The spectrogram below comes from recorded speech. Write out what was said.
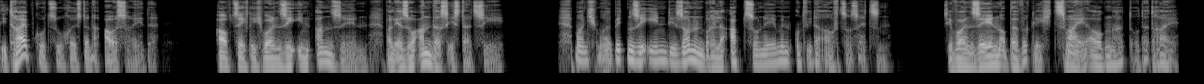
Die Treibgutsuche ist eine Ausrede. Hauptsächlich wollen sie ihn ansehen, weil er so anders ist als sie. Manchmal bitten sie ihn, die Sonnenbrille abzunehmen und wieder aufzusetzen. Sie wollen sehen, ob er wirklich zwei Augen hat oder drei.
